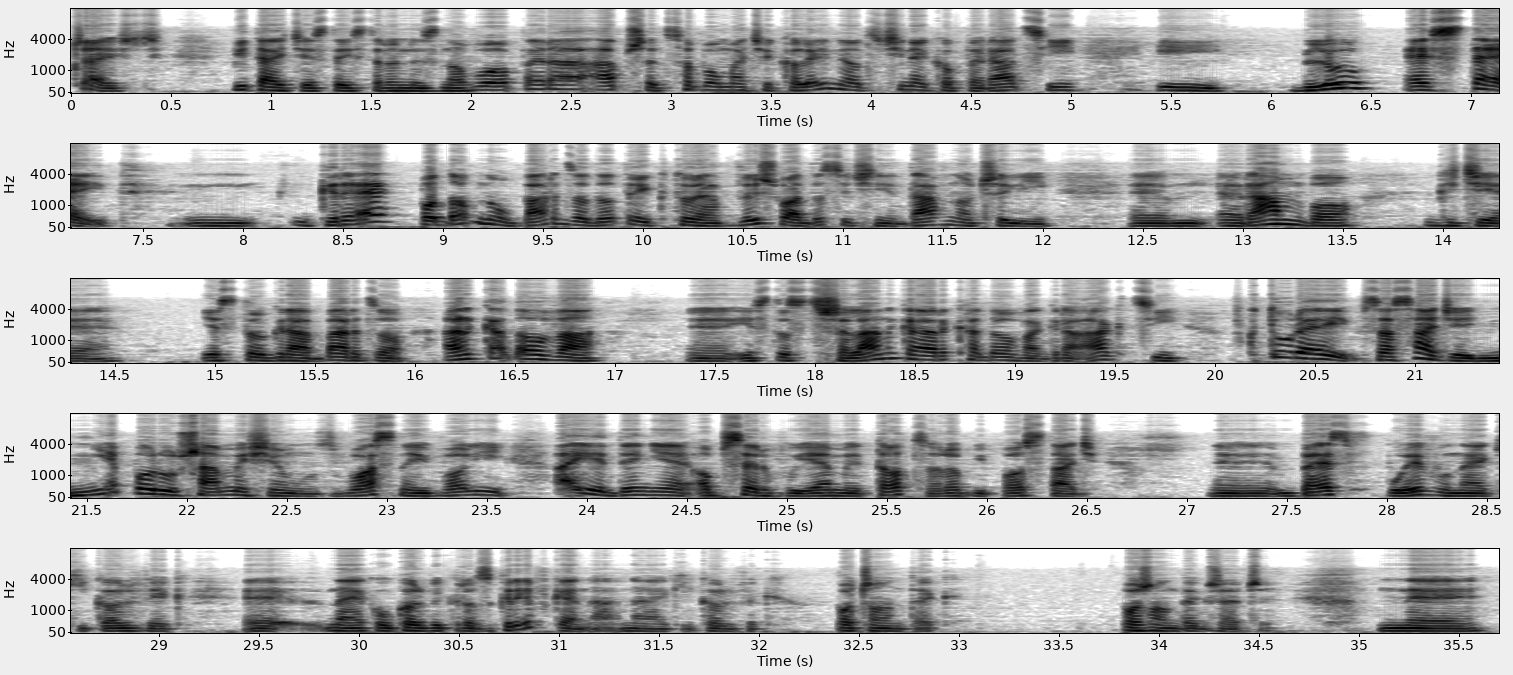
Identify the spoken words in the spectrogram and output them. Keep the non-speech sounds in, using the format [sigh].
Cześć, witajcie z tej strony znowu Opera, a przed sobą macie kolejny odcinek operacji i Blue Estate. Mm, Grę podobną bardzo do tej, która wyszła dosyć niedawno, czyli Rambo, gdzie jest to gra bardzo arkadowa, e, jest to strzelanka arkadowa, gra akcji, w której w zasadzie nie poruszamy się z własnej woli, a jedynie obserwujemy to, co robi postać bez wpływu na jakikolwiek, y, na jakąkolwiek rozgrywkę, na, na jakikolwiek początek, porządek rzeczy. Y,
